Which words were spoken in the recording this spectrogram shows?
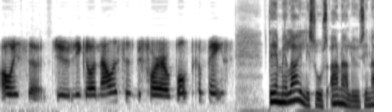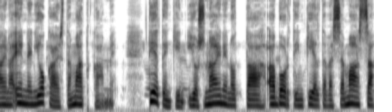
always uh, do legal analysis before our boat campaigns. Teemme laillisuusanalyysin aina ennen jokaista matkaamme. Tietenkin, jos nainen ottaa abortin kieltävässä maassa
